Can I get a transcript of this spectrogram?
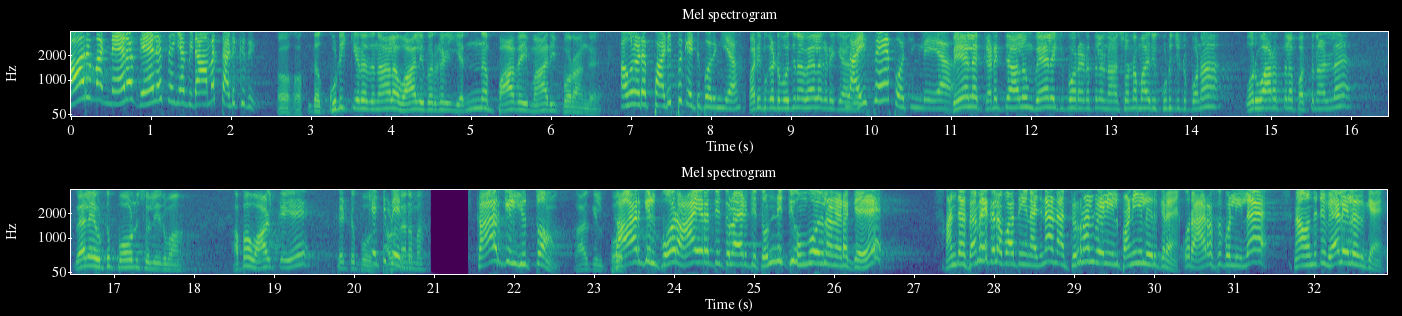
ஆறு மணி நேரம் வேலை செய்ய விடாம தடுக்குது. இந்த குடிக்கிறதுனால வாலிபர்கள் என்ன பாதை மாறி போறாங்க? அவங்களோட படிப்பு கெட்டு போதுங்கய்யா படிப்பு கட்டு போச்சுன்னா வேலை கிடைக்காது. லைஃபே போச்சுங்களேயா? வேலை கிடைச்சாலும் வேலைக்கு போற இடத்துல நான் சொன்ன மாதிரி குடிச்சிட்டு போனா ஒரு வாரத்துல பத்து நாள்ல வேலையை விட்டு போன்னு சொல்லிடுவான் அப்ப வாழ்க்கையே கெட்டு. அவ்வளவுதானம்மா? கார்கில் யுத்தம். கார்கில் போர். கார்கில் போர் ஆயிரத்தி தொள்ளாயிரத்தி தொண்ணூத்தி ஒன்பதுல நடக்கு. அந்த சமயத்துல பாத்தீங்கன்னா நான் திருநெல்வேலியில் பணியில் இருக்கிறேன். ஒரு அரசு பள்ளியில நான் வந்துட்டு வேலையில இருக்கேன்.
